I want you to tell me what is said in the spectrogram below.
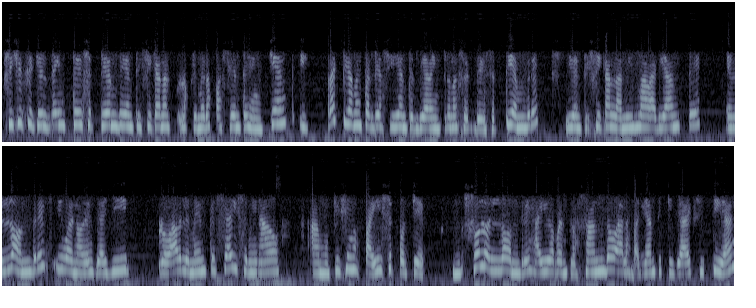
Fíjese que el 20 de septiembre identifican los primeros pacientes en Kent y prácticamente al día siguiente, el día 21 de septiembre, identifican la misma variante en Londres y bueno, desde allí probablemente se ha diseminado a muchísimos países porque solo en Londres ha ido reemplazando a las variantes que ya existían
